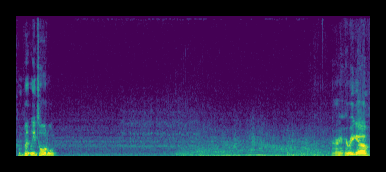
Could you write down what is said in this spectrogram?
Completely totaled. Alright, here we go.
